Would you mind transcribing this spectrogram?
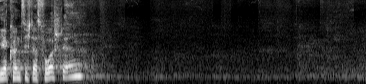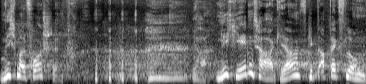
Wer könnte sich das vorstellen? Nicht mal vorstellen. ja, nicht jeden Tag, ja. Es gibt Abwechslung.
